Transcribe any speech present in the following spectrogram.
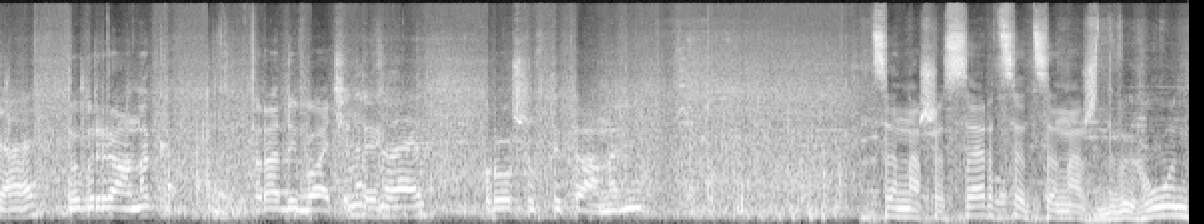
Вітаю. Добрий ранок, радий бачити. Прошу в титанові. Це наше серце, це наш двигун.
